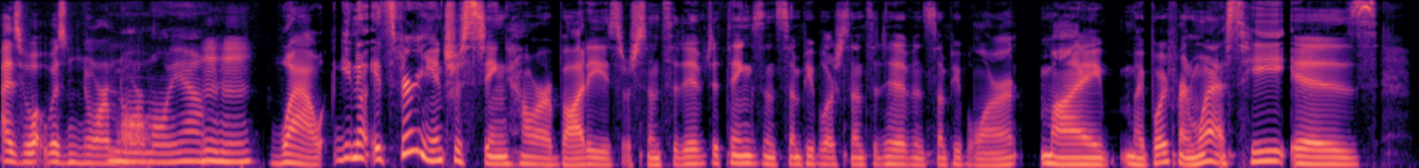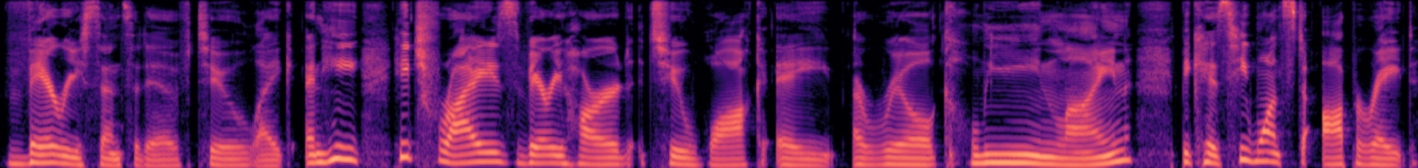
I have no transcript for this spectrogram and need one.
as what was normal. Normal, yeah. Mm-hmm. Wow. You know, it's very interesting how our bodies are sensitive to things and some people are sensitive and some people aren't. My my boyfriend Wes, he is very sensitive to like and he he tries very hard to walk a a real clean line because he wants to operate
